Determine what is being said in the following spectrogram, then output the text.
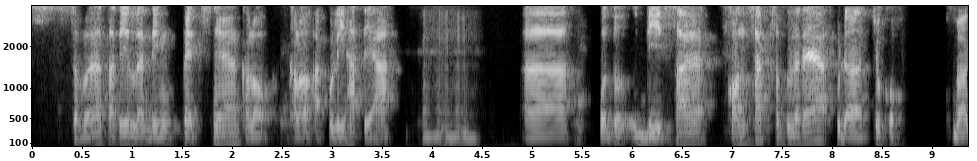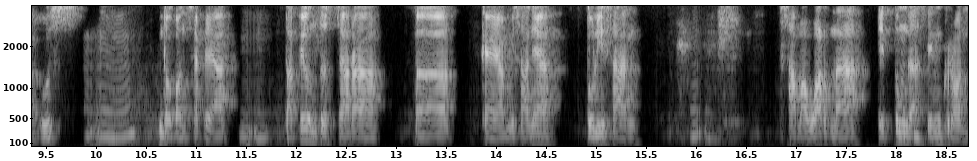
sebenarnya tadi landing page-nya kalau kalau aku lihat ya, uh, untuk desain konsep sebenarnya udah cukup bagus mm-hmm. untuk konsep ya. Mm-hmm. Tapi untuk secara uh, kayak misalnya tulisan mm-hmm. sama warna itu nggak mm-hmm. sinkron.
